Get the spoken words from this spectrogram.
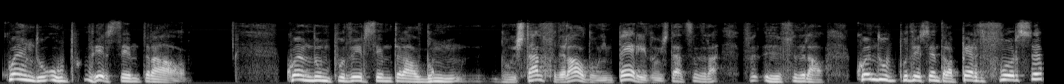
quando o poder central quando um poder central de um, do Estado Federal, de um império, de um Estado federal, eh, federal, quando o poder central perde força,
